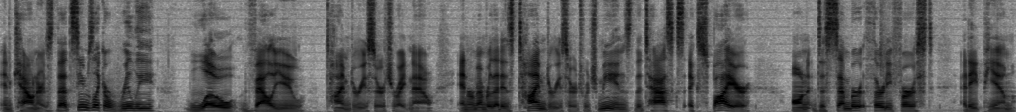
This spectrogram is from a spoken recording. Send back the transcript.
encounters. That seems like a really low value timed research right now. And remember, that is timed research, which means the tasks expire on December 31st at 8 p.m.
